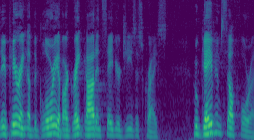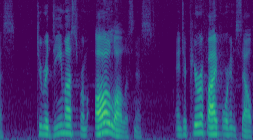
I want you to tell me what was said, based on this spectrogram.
the appearing of the glory of our great God and Savior Jesus Christ, who gave himself for us to redeem us from all lawlessness and to purify for himself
